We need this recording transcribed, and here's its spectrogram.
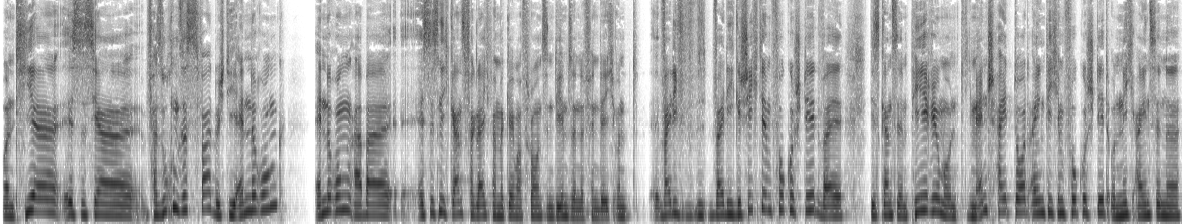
Und hier ist es ja, versuchen sie es zwar durch die Änderung, Änderungen, aber es ist nicht ganz vergleichbar mit Game of Thrones in dem Sinne, finde ich. Und äh, weil die, weil die Geschichte im Fokus steht, weil dieses ganze Imperium und die Menschheit dort eigentlich im Fokus steht und nicht einzelne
